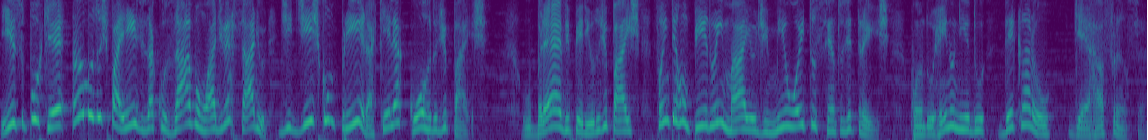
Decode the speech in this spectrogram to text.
Isso porque ambos os países acusavam o adversário de descumprir aquele acordo de paz. O breve período de paz foi interrompido em maio de 1803, quando o Reino Unido declarou guerra à França.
